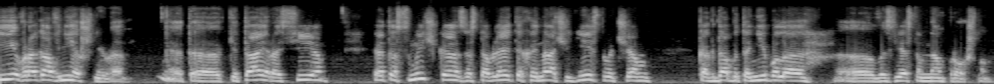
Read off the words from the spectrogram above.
и врага внешнего. Это Китай, Россия – эта смычка заставляет их иначе действовать, чем когда бы то ни было э, в известном нам прошлом.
